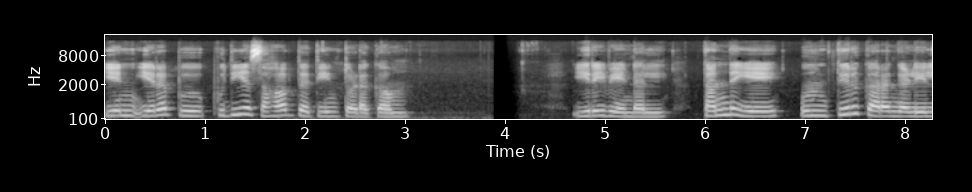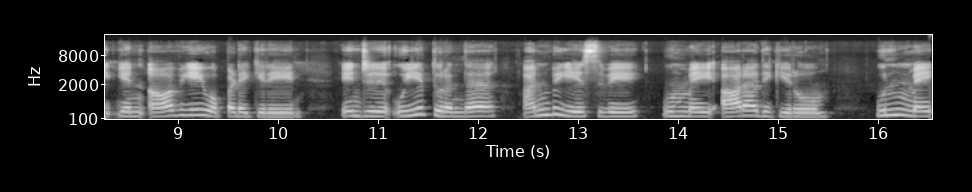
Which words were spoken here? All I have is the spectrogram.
என் இறப்பு புதிய சகாப்தத்தின் தொடக்கம். இறைவேண்டல் தந்தையே உம் திருக்கரங்களில் என் ஆவியை ஒப்படைக்கிறேன் என்று உயிர் துறந்த அன்பு இயேசுவே உம்மை ஆராதிக்கிறோம். உண்மை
